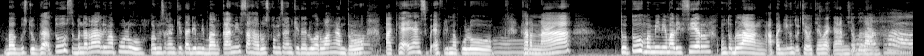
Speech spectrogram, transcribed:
bagus juga tuh sebenarnya 50 kalau misalkan kita diem di Bangka nih seharusnya kalau misalkan kita di luar ruangan tuh pakai yang SPF 50 karena tuh tuh meminimalisir untuk belang apalagi untuk cewek-cewek kan untuk belang mahal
